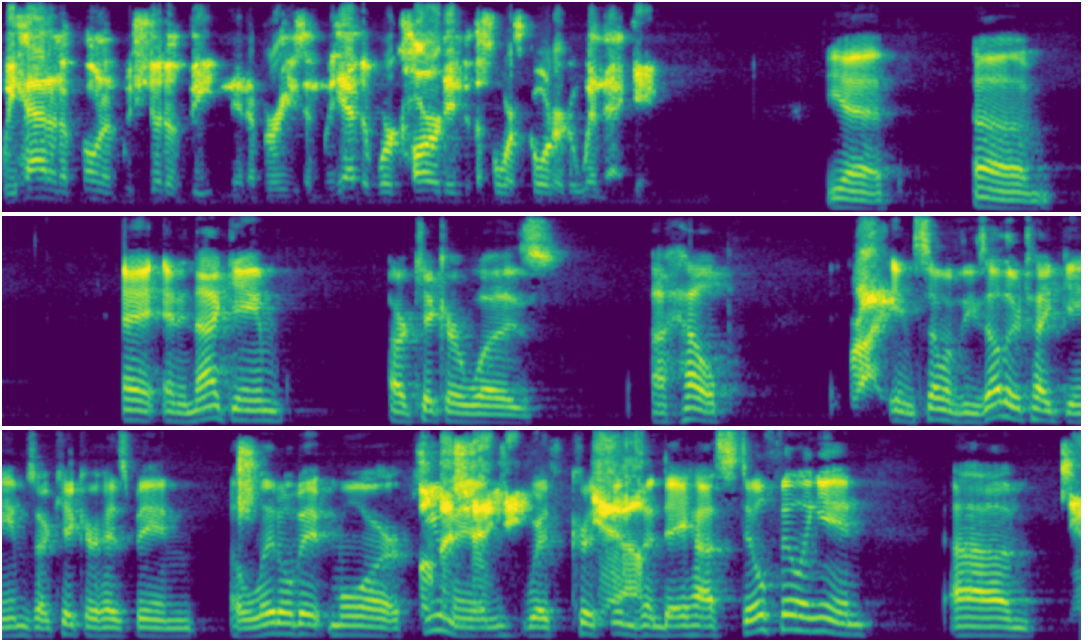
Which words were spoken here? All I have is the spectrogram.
we had an opponent we should have beaten in a breeze, and we had to work hard into the fourth quarter to win that game. Yeah. Um, and, and in that game, our kicker was a help. Right. In some of these other tight games, our kicker has been a little bit more bit human with Christian Yeah. Zendejas still filling in. Um, yeah.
